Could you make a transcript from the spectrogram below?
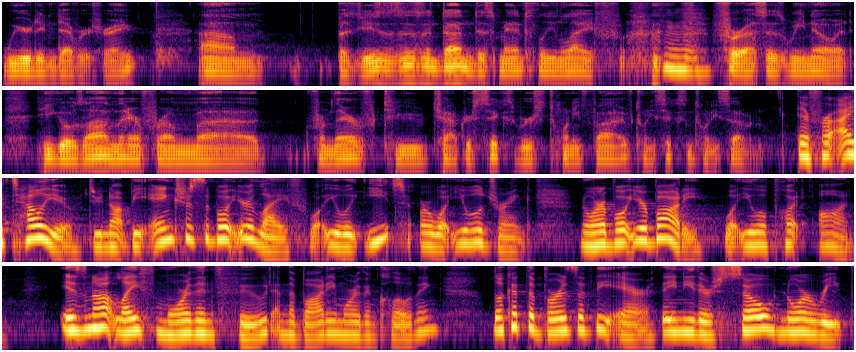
weird endeavors, right? Um, but Jesus isn't done dismantling life for us as we know it. He goes on there from uh, from there to chapter six, verse 25, 26, and twenty seven. Therefore, I tell you, do not be anxious about your life, what you will eat or what you will drink, nor about your body, what you will put on. Is not life more than food, and the body more than clothing? Look at the birds of the air. They neither sow nor reap,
